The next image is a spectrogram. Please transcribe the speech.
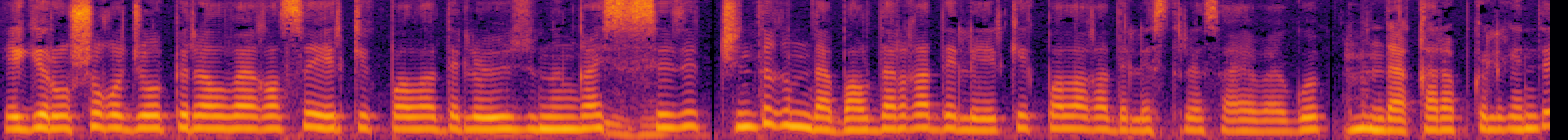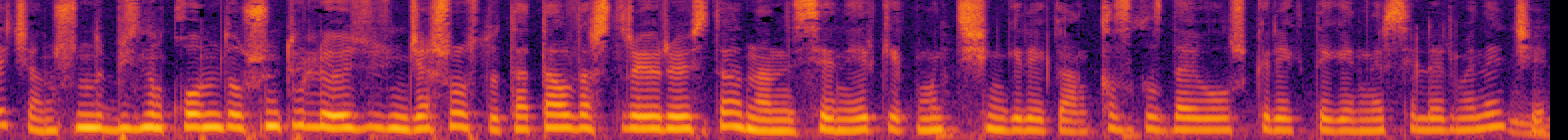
эгер ошого жооп бере албай калса эркек бала деле өзүн ыңгайсыз сезет. Чындыгында балдарга деле эркек балага деле стресс аябай көп. Мындай карап келгендечи анан ошондо биздин коомдо ушинтип эле өзүбүздүн жашообузду татаалдаштыра беребиз да. Анан сен эркек мынтишиң керек анан кыз кыздай болуш керек деген нерселер мененчи.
